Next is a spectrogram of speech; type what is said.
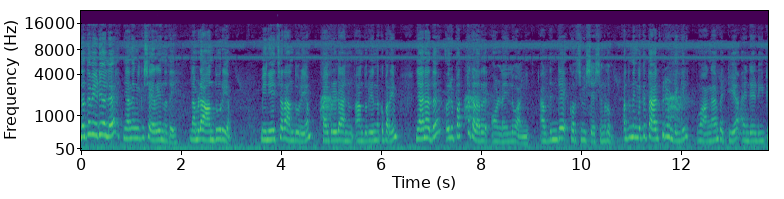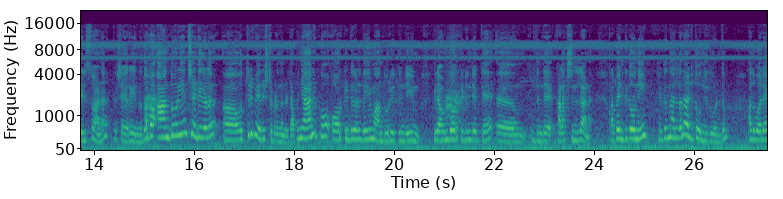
ഇന്നത്തെ വീഡിയോയിൽ ഞാൻ നിങ്ങൾക്ക് ഷെയർ ചെയ്യുന്നതേ നമ്മുടെ ആന്തൂറിയം മിനിയേച്ചർ ആന്തൂറിയം ഹൈബ്രിഡ് ആനു- ആന്തൂറിയം എന്നൊക്കെ പറയും. ഞാനത് ഒരു പത്ത് കളറ് ഓൺലൈനിൽ വാങ്ങി. അതിന്റെ കുറച്ച് വിശേഷങ്ങളും. അത് നിങ്ങൾക്ക് താല്പര്യമുണ്ടെങ്കിൽ വാങ്ങാൻ പറ്റിയ അതിന്റെ ഡീറ്റെയിൽസും ആണ് ഷെയർ ചെയ്യുന്നത്. അപ്പോൾ ആന്തൂറിയം ചെടികൾ ഒത്തിരി പേര് ഇഷ്ടപ്പെടുന്നുണ്ട് കേട്ടോ അപ്പോൾ ഞാനിപ്പോൾ ഓർക്കിഡുകളുടെയും ആന്തൂറിയത്തിന്റെയും ഗ്രൗണ്ട് ഓർക്കിഡിന്റെ ഒക്കെ ഇതിന്റെ കളക്ഷനിലാണ് അപ്പോൾ എനിക്ക് തോന്നി ഇത് നല്ലതായിട്ട് തോന്നിയത് കൊണ്ടും അതുപോലെ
